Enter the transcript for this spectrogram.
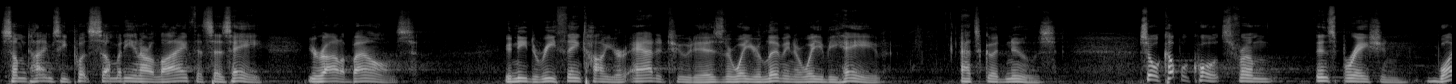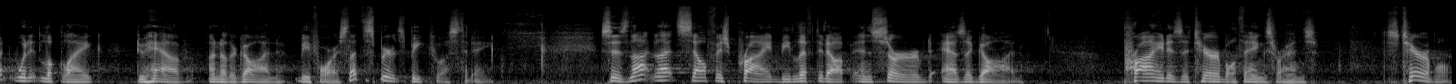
Sometimes He puts somebody in our life that says, hey, you're out of bounds. You need to rethink how your attitude is, the way you're living, the way you behave. That's good news. So, a couple quotes from inspiration. What would it look like to have another God before us? Let the Spirit speak to us today. It says, Not let selfish pride be lifted up and served as a God. Pride is a terrible thing, friends. It's terrible.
